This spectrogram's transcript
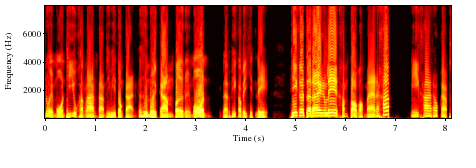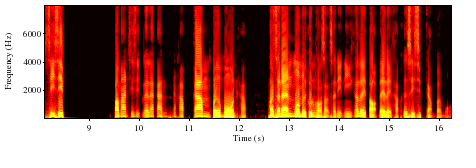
หน่วยโมลที่อยู่ข้างล่างตามที่พี่ต้องการ ก็คือหน่วยกรัมเปอร์หน่วยโมล แล้วพี่ก็ไปคิดเลข พี่ก็จะได้เลขคำตอบออกมานะครับ มีค่าเท่ากับ 40 ประมาณ 40 เลยแล้วกันนะครับ กรัมเปอร์โมลครับ เพราะฉะนั้นมวลโมเลกุลของสารชนิดนี้ก็เลยตอบได้เลยครับ คือ 40 กรัมเปอร์โมล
